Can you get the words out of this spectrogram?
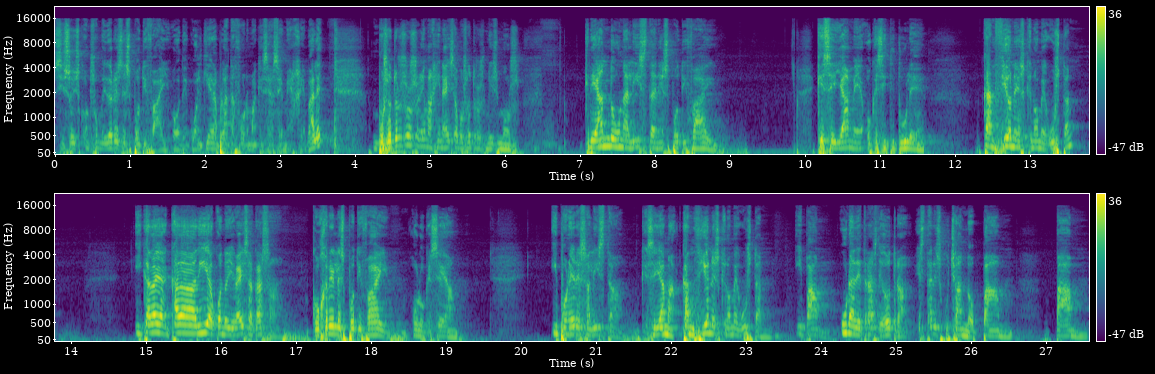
si sois consumidores de Spotify o de cualquier plataforma que se asemeje, ¿vale? Vosotros os imagináis a vosotros mismos creando una lista en Spotify que se llame o que se titule Canciones que no me gustan. Y cada, cada día cuando llegáis a casa, coger el Spotify o lo que sea y poner esa lista que se llama Canciones que no me gustan. Y pam, una detrás de otra, estar escuchando pam, pam,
